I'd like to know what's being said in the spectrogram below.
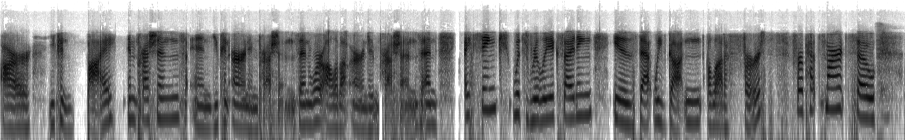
are, you can buy impressions and you can earn impressions. And we're all about earned impressions. And i think what's really exciting is that we've gotten a lot of firsts for petsmart. So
